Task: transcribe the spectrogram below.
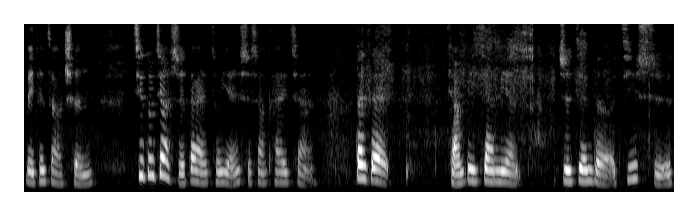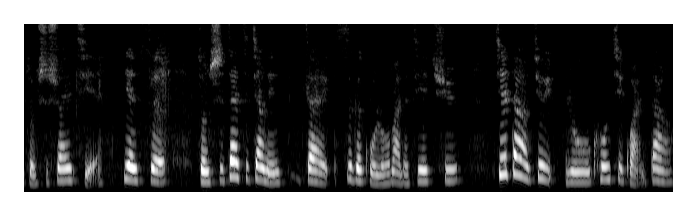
每天早晨，基督教时代从岩石上开展，但在墙壁下面之间的基石总是衰竭，夜色总是再次降临在四个古罗马的街区。街道就如空气管道，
